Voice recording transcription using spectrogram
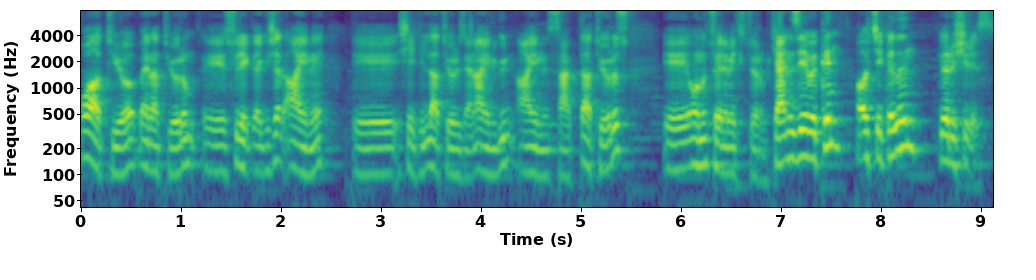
o atıyor, ben atıyorum. E, sürekli arkadaşlar aynı e, şekilde atıyoruz yani aynı gün aynı saatte atıyoruz. E, onu söylemek istiyorum. Kendinize iyi bakın. Hoşçakalın. Görüşürüz.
